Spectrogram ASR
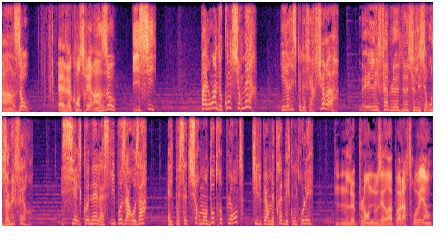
Un zoo Elle veut construire un zoo Ici Pas loin de Comte-sur-Mer. Il risque de faire fureur. Mais les fables ne se laisseront jamais faire. Si elle connaît la Sliposa rosa, elle possède sûrement d'autres plantes qui lui permettraient de les contrôler. Le plan ne nous aidera pas à la retrouver, hein.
